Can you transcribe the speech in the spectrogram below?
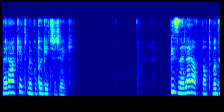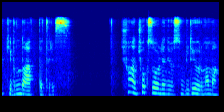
Merak etme bu da geçecek. Biz neler atlatmadık ki bunu da atlatırız. Şu an çok zorlanıyorsun biliyorum ama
